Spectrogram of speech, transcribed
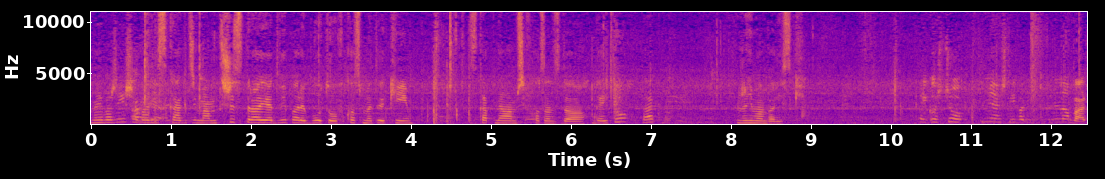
Najważniejsza walizka, gdzie mam trzy stroje, dwie pary butów, kosmetyki. Skapnęłam się wchodząc do gate'u, tak? Że nie mam walizki. Ej gościu, ty miałeś tej walizki pilnować.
